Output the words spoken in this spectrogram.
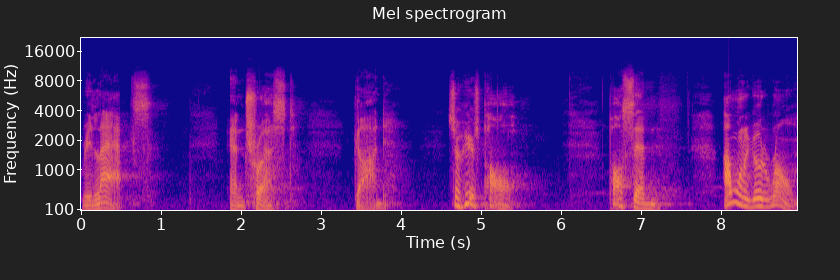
Relax and trust God. So here's Paul. Paul said, I want to go to Rome.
